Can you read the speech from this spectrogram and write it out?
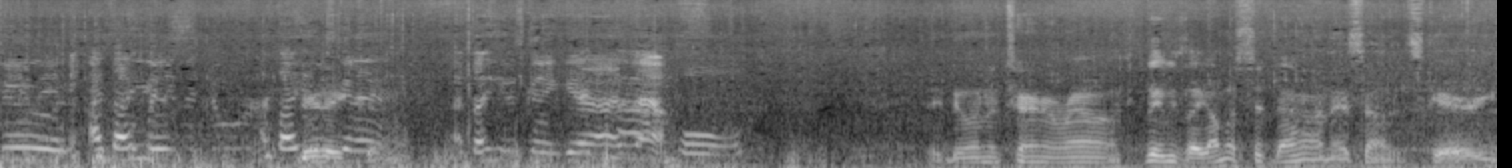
Dude, I thought he was. I thought he was gonna. I thought he was gonna get out of that hole. They're doing a turnaround. Baby's like, I'm gonna sit down. That sounded scary.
